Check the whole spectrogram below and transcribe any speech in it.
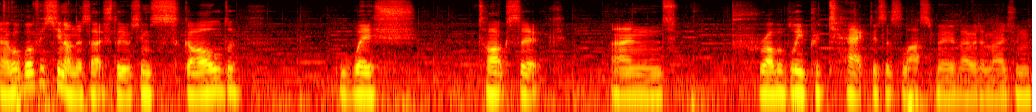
Uh, what, what have we seen on this actually? We've seen Scald, Wish, Toxic, and probably Protect is its last move, I would imagine.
